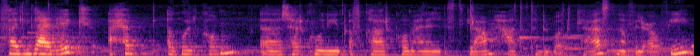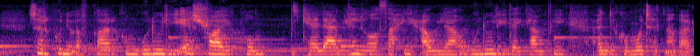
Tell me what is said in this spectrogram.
فلذلك أحب أقول لكم شاركوني بأفكاركم على الإنستغرام حاطتها بالبودكاست نوف العوفي. شاركوني بأفكاركم قولوا لي إيش رأيكم بكلامي هل هو صحيح أو لا؟ وقولوا لي إذا كان في عندكم وجهة نظر.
